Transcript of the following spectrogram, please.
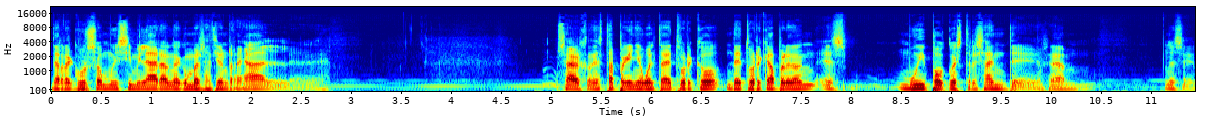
recurso muy similar a una conversación real. Eh. ¿Sabes? Con esta pequeña vuelta de, tuerco, de tuerca, perdón, es muy poco estresante. O sea, no sé,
